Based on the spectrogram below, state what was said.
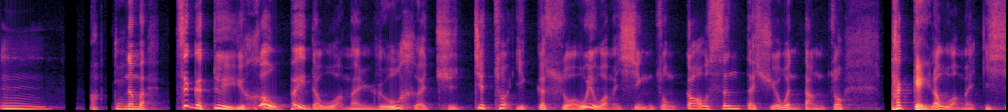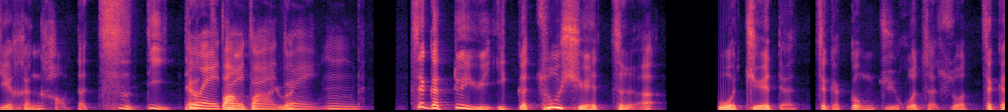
嗯啊，对，那么这个对于后辈的我们如何去接触一个所谓我们心中高深的学问当中，他给了我们一些很好的次第的对方对对法论。对，嗯这个对于一个初学者，我觉得这个工具或者说这个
